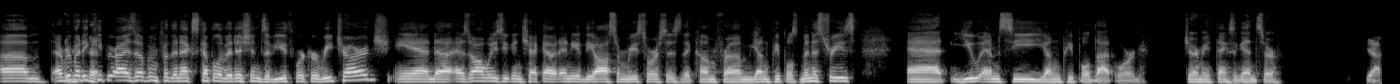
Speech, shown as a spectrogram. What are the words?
Um, everybody, keep your eyes open for the next couple of editions of Youth Worker Recharge. And uh, as always, you can check out any of the awesome resources that come from Young People's Ministries at umcyoungpeople.org. Jeremy, thanks again, sir. Yeah.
